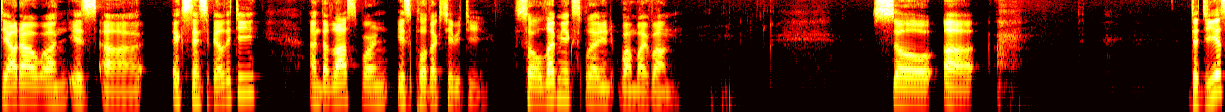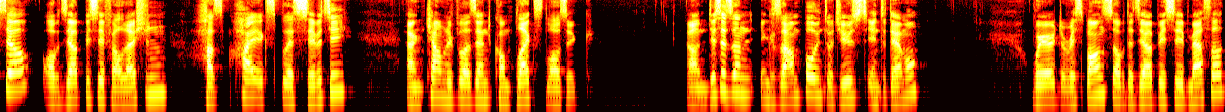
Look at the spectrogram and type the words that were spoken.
the other one is uh, extensibility, and the last one is productivity. So let me explain it one by one. So uh, the DSL of gRPC Federation has high expressivity and can represent complex logic. And this is an example introduced in the demo where the response of the gRPC method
